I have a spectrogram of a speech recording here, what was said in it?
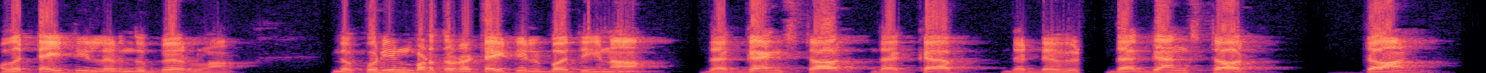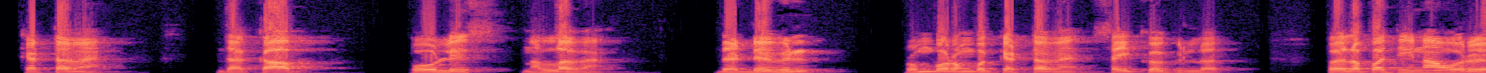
முதல் டைட்டில் இருந்து போயிடலாம். இந்த கொரியன் படத்தோட டைட்டில் பார்த்தீங்கன்னா the gangster the cop the devil the gangster don கெட்டவன். த காப் போலீஸ் நல்லவன். த டெவில் ரொம்ப ரொம்ப கெட்டவன். சைக்கோ கில்லர் இப்போ இதில் பார்த்தீங்கன்னா ஒரு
